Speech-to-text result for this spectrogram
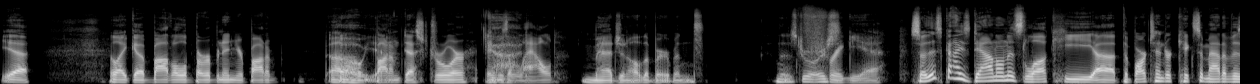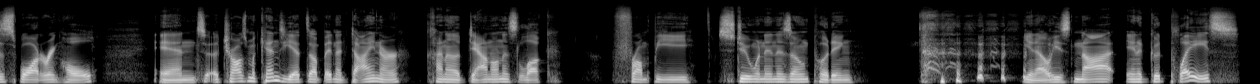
yeah. Like a bottle of bourbon in your bottom uh, Oh, yeah. bottom desk drawer. It was allowed. Imagine all the bourbons in those drawers. Frig, yeah. So this guy's down on his luck. He uh, the bartender kicks him out of his watering hole, and uh, Charles Mackenzie ends up in a diner, kind of down on his luck, frumpy, stewing in his own pudding. you know, he's not in a good place,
